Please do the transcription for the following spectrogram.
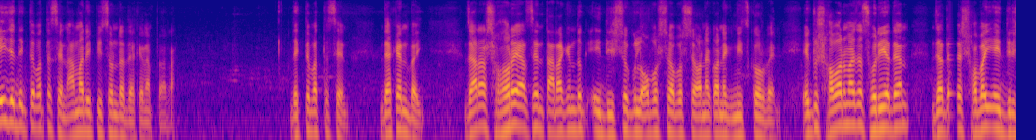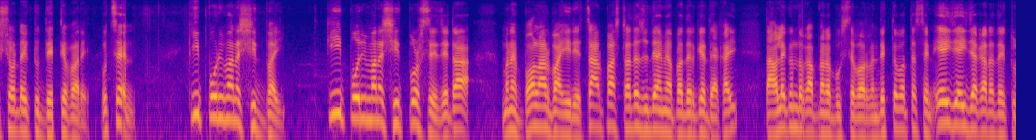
এই যে দেখতে পাচ্ছেন আমার এই পিছনটা দেখেন আপনারা। দেখতে পাচ্তেছেন? দেখেন ভাই যারা শহরে আছেন, তারা কিন্তু এই দৃশ্যগুলো অবশ্যই অবশ্যই অনেক অনেক মিস করবেন। একটু সবার মাঝে ছড়িয়ে দেন, যাতে সবাই এই দৃশ্যটা একটু দেখতে পারে। বুঝছেন? কি পরিমাণে শীত ভাই? কি পরিমাণে শীত পড়ছে, যেটা মানে বলার বাহিরে। চার পাঁচটাতে যদি আমি আপনাদেরকে দেখাই, তাহলে কিন্তু আপনারা বুঝতে পারবেন। দেখতে পাচ্ছেন এই যে এই জায়গাটাতে একটু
